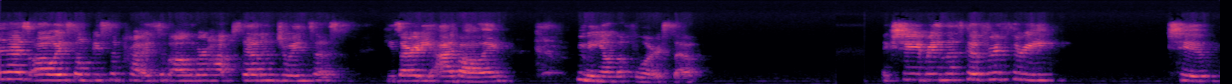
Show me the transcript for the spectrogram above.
And as always, don't be surprised if Oliver hops down and joins us. He's already eyeballing me on the floor. So make sure you breathe. Let's go for three, two,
